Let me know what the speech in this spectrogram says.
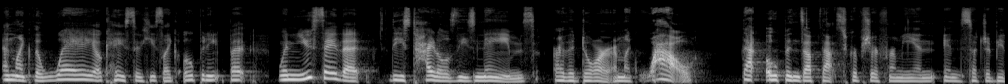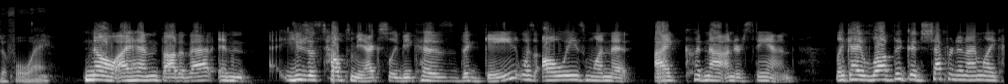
And like the way, okay, so he's like opening, but when you say that these titles, these names are the door, I'm like, "Wow, that opens up that scripture for me in in such a beautiful way. No, I hadn't thought of that and you just helped me actually because the gate was always one that I could not understand. Like I love the good shepherd and I'm like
